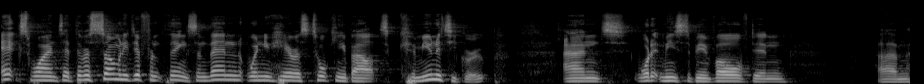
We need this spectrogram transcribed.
X, Y, and Z. There are so many different things. And then when you hear us talking about community group and what it means to be involved in, um,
